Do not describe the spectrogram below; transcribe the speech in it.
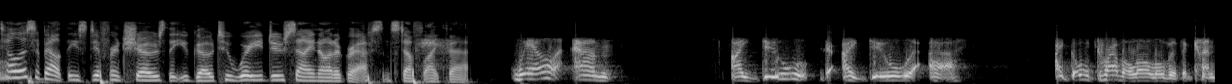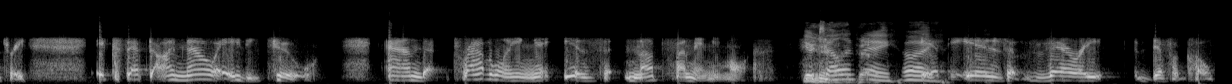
tell us about these different shows that you go to where you do sign autographs and stuff like that. Well, um, I do. I do. Uh, I go travel all over the country, except I'm now 82, and traveling is not fun anymore. You're Yeah, telling me. Oy. It is very difficult.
